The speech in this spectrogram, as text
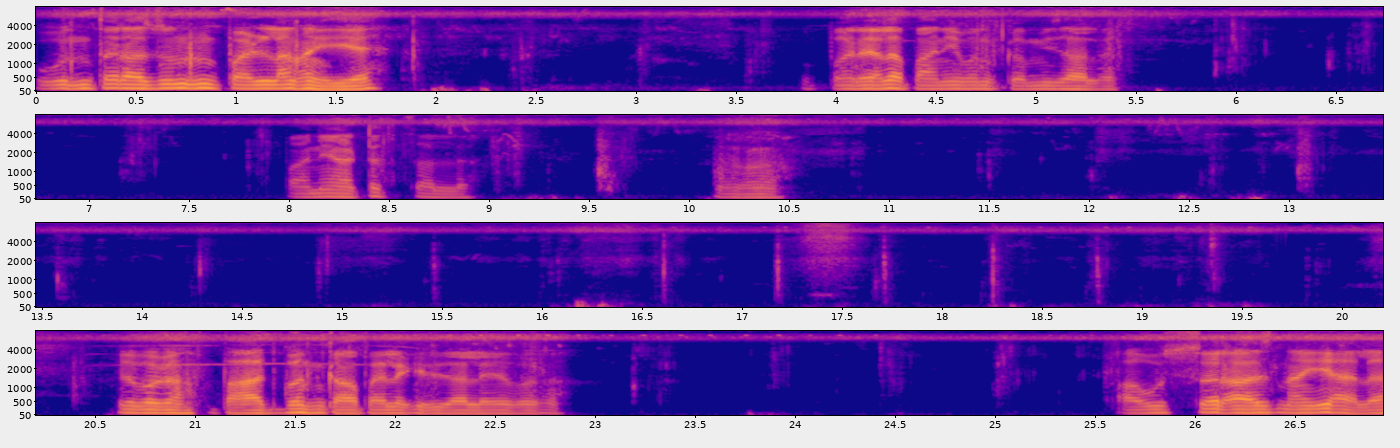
ऊन तर अजून पडला नाही आहे पर्याला पाणी पण कमी झालं. पाणी आटत चाललं. हा. बघा, भात पण कापायला किती झालं हे बघा. पाऊस तर आज नाही आला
